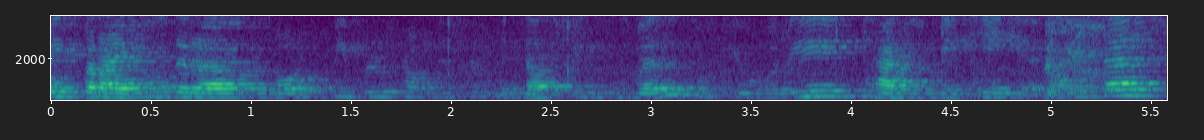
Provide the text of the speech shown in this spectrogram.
Topic, but I know there are a lot of people from different industries as well, perfumery, candle making, and all that.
